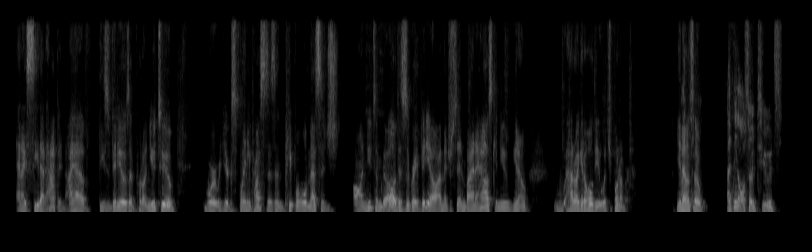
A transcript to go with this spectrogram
and i see that happen. I have these videos i've put on youtube where you're explaining processes and people will message on youtube and go oh this is a great video. I'm interested in buying a house. Can you you know how do i get a hold of you? What's your phone number? You know I think, so i think also too it's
